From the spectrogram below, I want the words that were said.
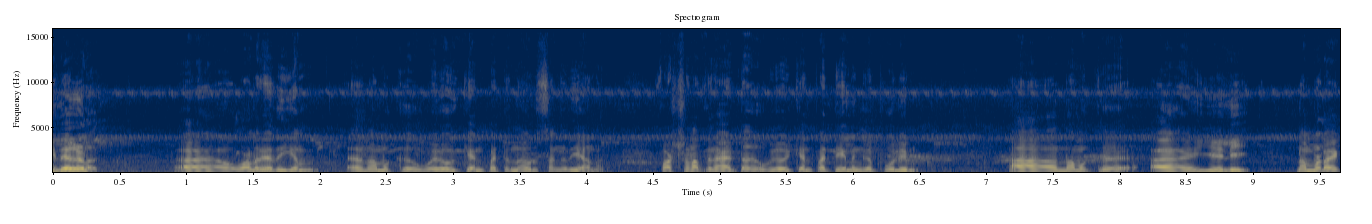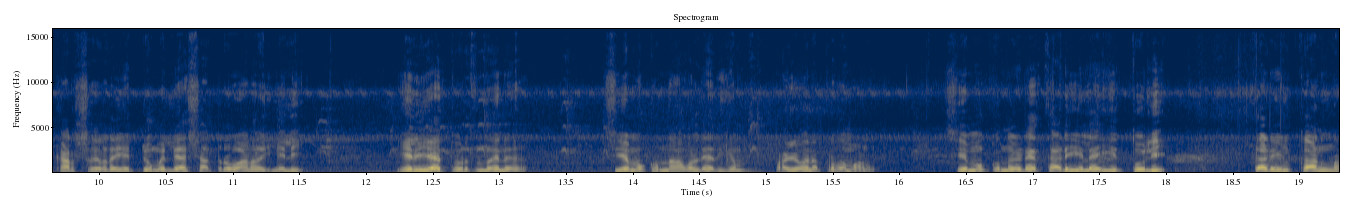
ഇലകൾ വളരെയധികം നമുക്ക് ഉപയോഗിക്കാൻ പറ്റുന്ന ഒരു സംഗതിയാണ്. ഭക്ഷണത്തിനായിട്ട് ഉപയോഗിക്കാൻ പറ്റിയില്ലെങ്കിൽ പോലും നമുക്ക് എലി നമ്മുടെ കർഷകരുടെ ഏറ്റവും വലിയ ശത്രുവാണ് എലി. എലിയെ തുരത്തുന്നതിന് ചീമക്കൊന്ന വളരെയധികം പ്രയോജനപ്രദമാണ്. ചീമക്കൊന്നയുടെ തടിയിലെ ഈ തൊലി തടിയിൽ കാണുന്ന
